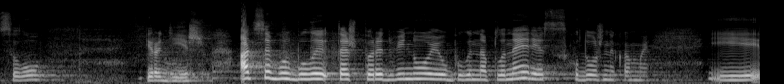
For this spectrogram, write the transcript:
село і радієш. А це були теж перед війною, були на пленері з художниками і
